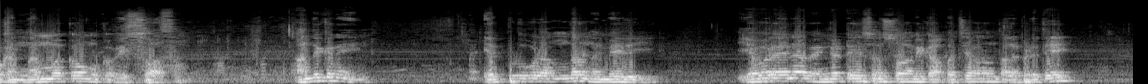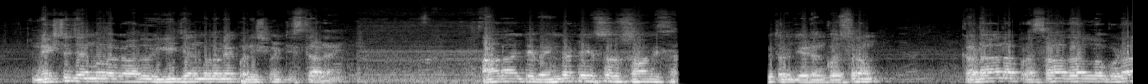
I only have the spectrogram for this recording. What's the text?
ఒక నమ్మకం ఒక విశ్వాసం. అందుకని ఎప్పుడు కూడా అందరూ నమ్మేది ఎవరైనా వెంకటేశ్వర స్వామికి అపచారం తలపెడితే నెక్స్ట్ జన్మలో కాదు ఈ జన్మలోనే పనిష్మెంట్ ఇస్తాడని. అలాంటి వెంకటేశ్వర స్వామి వితరణ చేయడం కోసం కడాన ప్రసాదాల్లో కూడా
